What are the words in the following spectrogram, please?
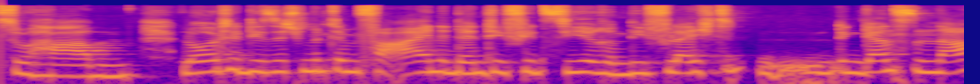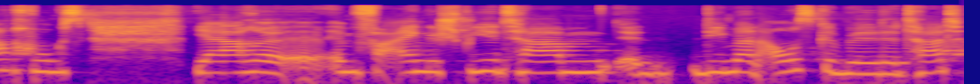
zu haben. Leute, die sich mit dem Verein identifizieren, die vielleicht den ganzen Nachwuchsjahre äh, im Verein gespielt haben, äh, die man ausgebildet hat.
